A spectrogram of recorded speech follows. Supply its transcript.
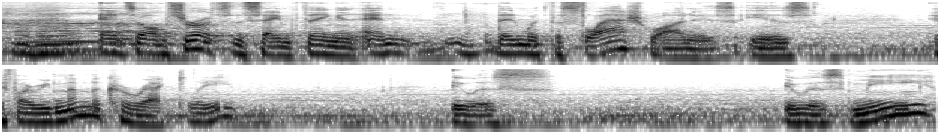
Uh-huh. And so I'm sure it's the same thing. And, and then with the slash one is is if I remember correctly, it was it was me,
